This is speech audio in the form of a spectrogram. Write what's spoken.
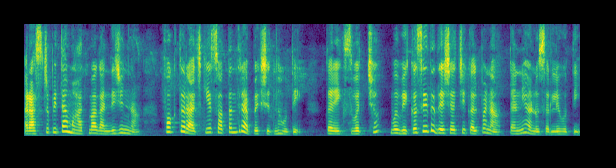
राष्ट्रपिता महात्मा गांधीजींना फक्त राजकीय स्वातंत्र्य अपेक्षित नव्हते तर एक स्वच्छ व विकसित देशाची कल्पना त्यांनी अनुसरली होती.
